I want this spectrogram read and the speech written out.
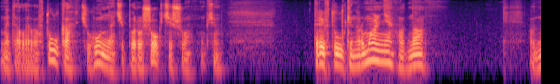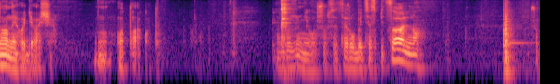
металева втулка, чугунна чи порошок, чи що. В общем, три втулки нормальні, одна, одна негодяща. Ну, отак от. Зрозуміло, що все це робиться спеціально, щоб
